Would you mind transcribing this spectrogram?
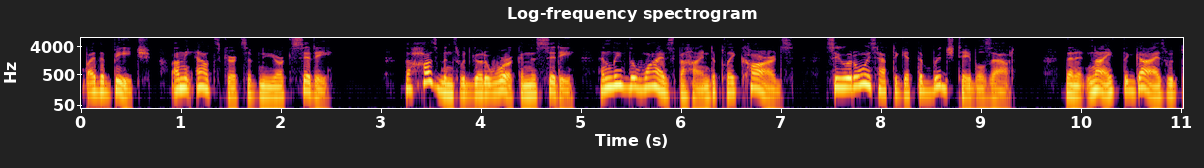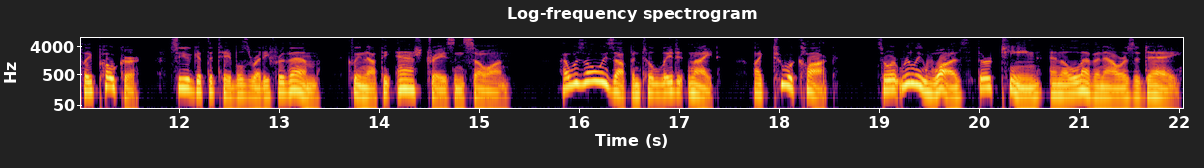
by the beach on the outskirts of New York City. The husbands would go to work in the city and leave the wives behind to play cards, so you would always have to get the bridge tables out. Then at night, the guys would play poker, so you get the tables ready for them, clean out the ashtrays, and so on. I was always up until late at night, like two o'clock, so it really was thirteen and eleven hours a day.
